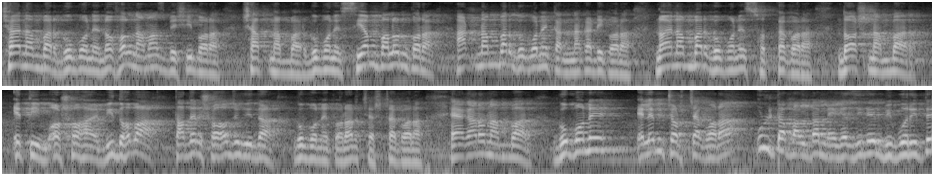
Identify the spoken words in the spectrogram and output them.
ছয় নাম্বার, গোপনে নফল নামাজ বেশি পড়া। সাত নাম্বার, গোপনে সিয়াম পালন করা। আট নাম্বার, গোপনে কান্নাকাটি করা। নয় নাম্বার, গোপনে সৎকা করা। দশ নাম্বার এতিম, অসহায়, বিধবা, তাদের সহযোগিতা গোপনে করার চেষ্টা করা। এগারো নাম্বার, গোপনে এলেম চর্চা করা উল্টা পাল্টা ম্যাগাজিনের বিপরীতে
